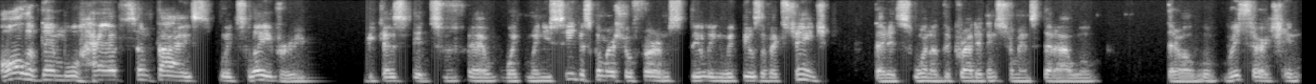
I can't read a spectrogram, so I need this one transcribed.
all of them will have some ties with slavery because it's uh, when, when you see these commercial firms dealing with bills of exchange, that it's one of the credit instruments that I will that I will research in,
